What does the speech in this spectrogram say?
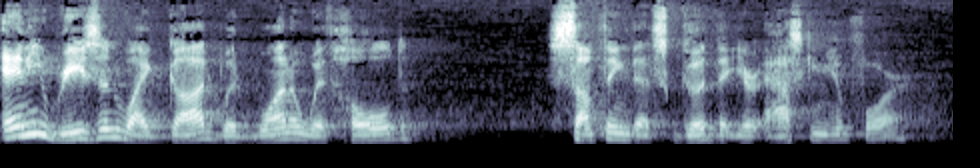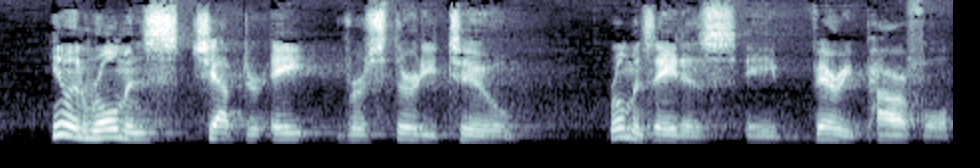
any reason why God would want to withhold something that's good that you're asking Him for? You know, in Romans chapter 8, verse 32, Romans 8 is a very powerful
